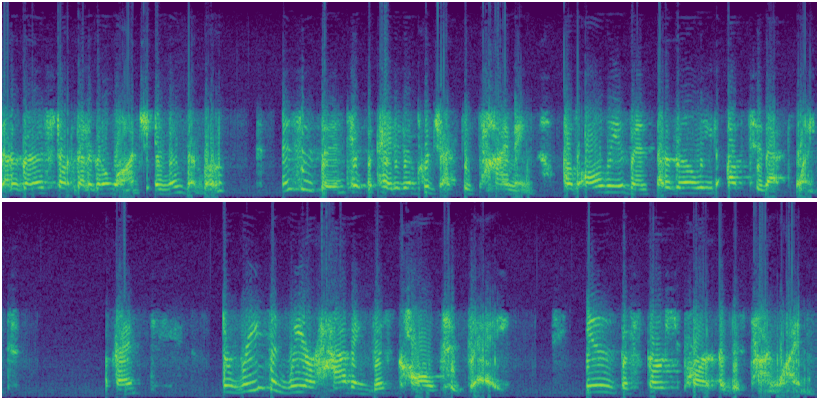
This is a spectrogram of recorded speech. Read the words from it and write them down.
that are going to start, that are going to launch in November, this is the anticipated and projected timing of all the events that are going to lead up to that point. Okay? The reason we are having this call today is the first part of this timeline.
